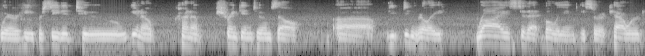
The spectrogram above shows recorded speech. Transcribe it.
where he proceeded to, you know, kind of shrink into himself. Uh, he didn't really rise to that bullying. He sort of cowered.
